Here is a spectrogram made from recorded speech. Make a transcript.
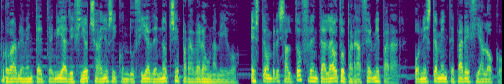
Probablemente tenía 18 años y conducía de noche para ver a un amigo. Este hombre saltó frente al auto para hacerme parar. Honestamente parecía loco.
